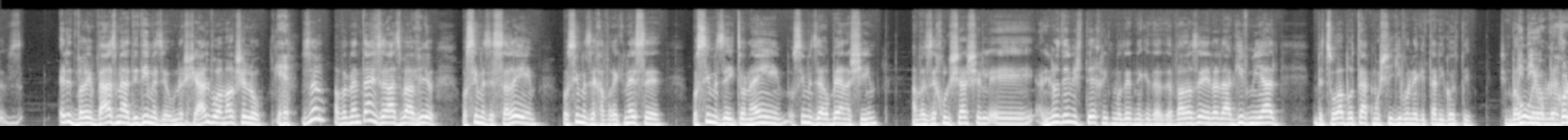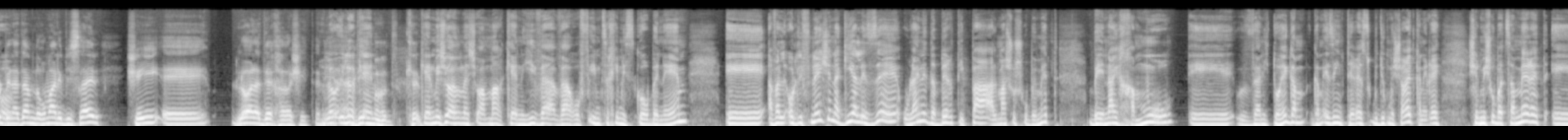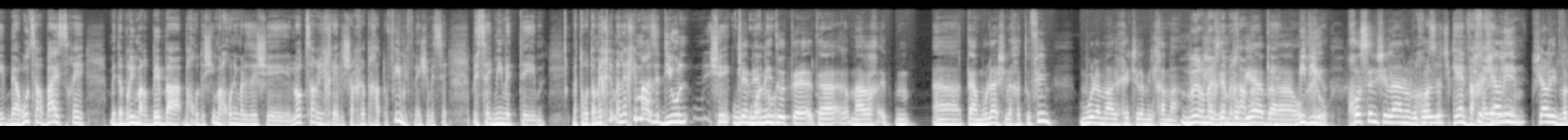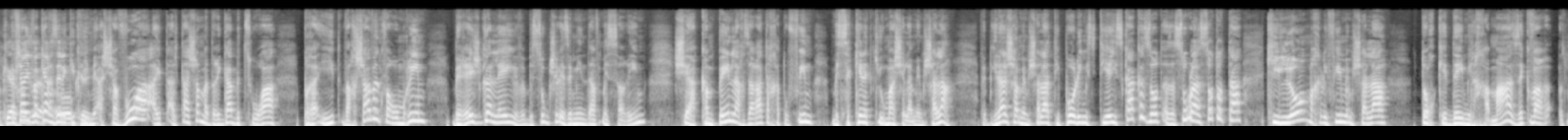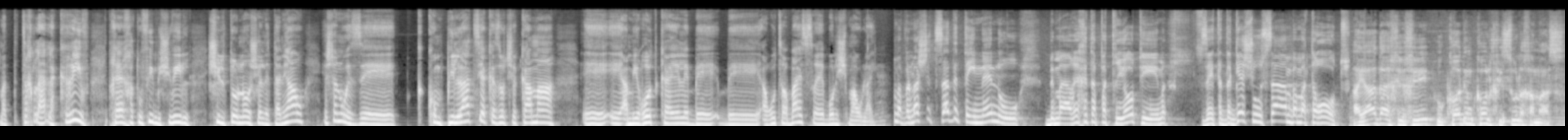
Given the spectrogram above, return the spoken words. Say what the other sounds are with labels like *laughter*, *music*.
אלה דברים, ואז מהדהדים את זה, הוא שאל והוא אמר שלא. כן. זהו, אבל בינתיים זה רץ באוויר, עושים את זה שרים, עושים את זה חברי כנסת, עושים את זה עיתונאים, עושים את זה הרבה אנשים, אבל זה חולשה של, אה, אני לא יודע אם יש דרך להתמודד נגד הדבר הזה, אלא להגיב מיד בצורה בוטה, כמו שהגיבו נגד טלי גוטליב. שברור היום לכל. בן אדם נורמלי בישראל, שהיא אה, לא על הדרך הראשית. אני לא, לא, עדין כן, מאוד, כן. כן, מישהו, מישהו אמר, כן, היא וה, והרופאים צריכים לסגור ביניהם. אה, אבל עוד לפני שנגיע לזה, אולי נדבר טיפה על משהו שהוא באמת בעיניי חמור, ואני תוהה גם, גם איזה אינטרס הוא בדיוק משרת, כנראה של מישהו בצמרת. אה, בערוץ 14 מדברים הרבה בחודשים האחרונים על זה שלא צריך אה, לשחרר את החטופים לפני שמסיימים את אה, מטרות המח- הלחימה, זה דיון שהוא... כן, הוא- העמידו את, את, המערך, את התעמולה של החטופים מול המערכת של המלחמה. מול המערכת שזה המלחמה, פוגע כן, בדיוק. בחוסן שלנו וכל זה. כן, והחיילים. לי- אפשר להתווכח אפשר. להתווכח, זה אוקיי. לגיטימי. השבוע עלתה שם מדרגה בצורה פראית, ועכשיו הם כבר אומרים בריש גלי ובסוג של איזה מין דף מסרים, שהקמפיין להחזרת החטופים מסכן את קיומה של הממשלה. ובגלל שהממשלה תיפול, אם תהיה עסקה כזאת, אז אסור לעשות אותה, כי לא מחליפים ממשלה. תוך כדי מלחמה, זה כבר, זאת אומרת, צריך לה- להקריב את חיי החטופים בשביל שלטונו של נתניהו. יש לנו איזה קומפילציה כזאת של כמה אה, אה, אמירות כאלה ב- בערוץ 14, בוא נשמע אולי. אבל מה שצד את עינינו במערכת הפטריוטים, זה את הדגש שהוא שם במטרות. היעד ההכרחי הוא קודם כל חיסול החמאס.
